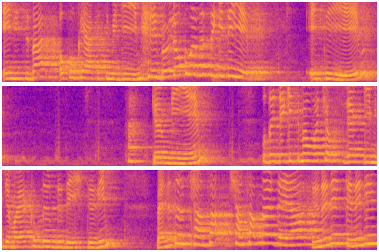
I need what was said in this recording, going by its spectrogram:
En iyisi ben okul kıyafetimi giyeyim. böyle okula nasıl gideyim? Eteğim. Heh, gömleğim. Bu da ceketim ama çok sıcak giymeyeceğim. Ayakkabılarımı da değiştireyim. Ben de sanırım çantam. Çantam nerede ya? Dınının dınının.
